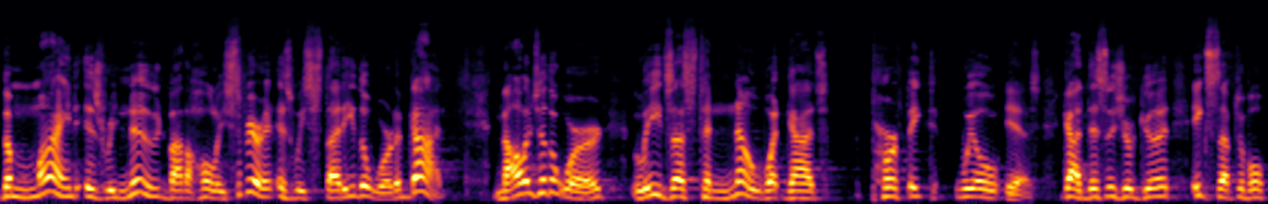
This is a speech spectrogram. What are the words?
The mind is renewed by the Holy Spirit as we study the Word of God. Knowledge of the Word leads us to know what God's perfect will is. God, this is your good, acceptable,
